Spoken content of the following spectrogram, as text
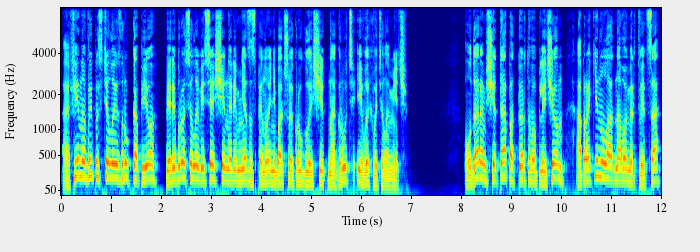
Афина выпустила из рук копье, перебросила висящий на ремне за спиной небольшой круглый щит на грудь и выхватила меч. Ударом щита, подпертого плечом, опрокинула одного мертвеца,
